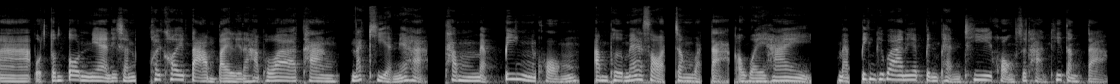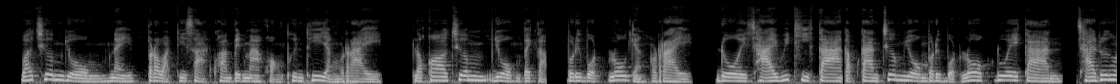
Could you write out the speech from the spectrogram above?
มาบทต้นๆเนี่ยดิฉันค่อยๆ ตามไปเลยนะคะ เพราะว่าทางนักเขียนเนี่ยค่ะทำแมปปิ้งของอำเภอแม่สอดจังหวัดตากเอาไว้ให้แมปปิ้งที่ว่านี่เป็นแผนที่ของสถานที่ต่างๆ ว่าเชื่อมโยงในประวัติศาสตร์ความเป็นมาของพื้นที่อย่างไร แล้วก็เชื่อมโยงไปกับบริบทโลกอย่างไร โดยใช้วิธีการกับการเชื่อมโยงบริบทโลกด้วยการใช้เรื่อง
